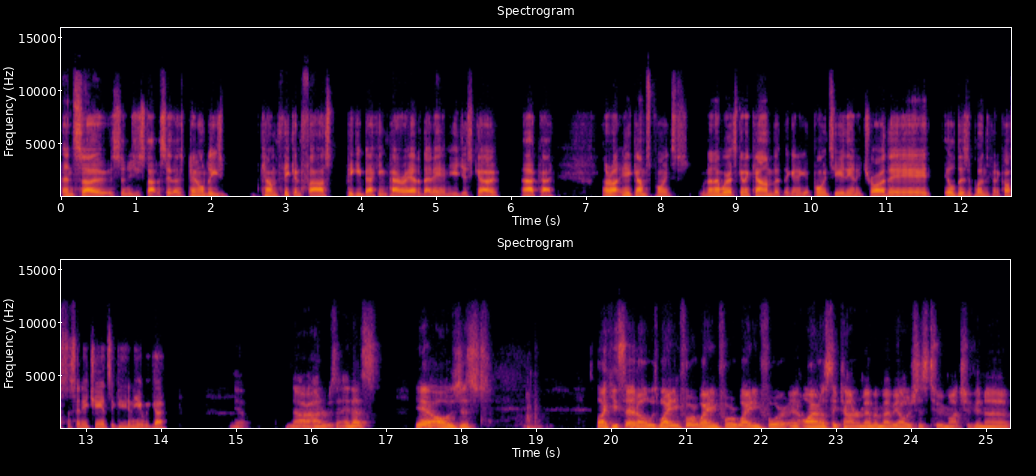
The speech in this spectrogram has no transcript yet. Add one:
and so as soon as you start to see those penalties come thick and fast, piggybacking Para out of that end, you just go, okay, all right, here comes points. We don't know where it's going to come, but they're going to get points here. They're going to try their ill discipline. It's going to cost us any chance again. Here we go. No, hundred percent, and that's yeah. I was just like you said, I was waiting for it, waiting for it, waiting for it, and I honestly can't remember. Maybe I was just too much of in a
